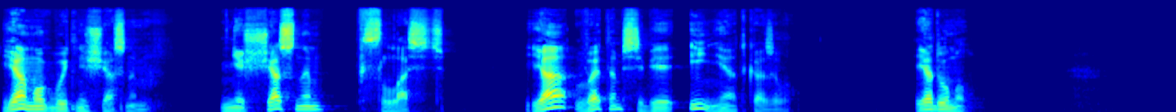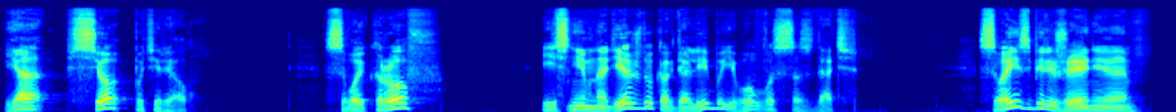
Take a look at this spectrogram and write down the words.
Я мог быть несчастным. Несчастным в сласть. Я в этом себе и не отказывал. Я думал, я все потерял. Свой кров и с ним надежду когда-либо его воссоздать. Свои сбережения —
